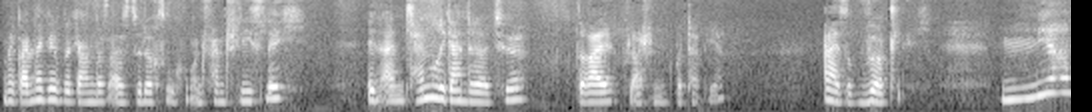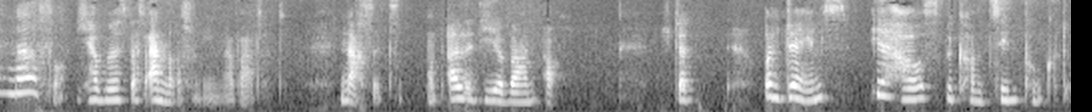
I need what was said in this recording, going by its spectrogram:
McGonagall begann das alles zu durchsuchen und fand schließlich in einem kleinen Regal hinter der Tür drei Flaschen Butterbier. Also wirklich. Mira Malfoy, ich habe etwas anderes von Ihnen erwartet. Nachsitzen. Und alle, die hier waren, auch. Statt und James, Ihr Haus bekommt zehn Punkte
